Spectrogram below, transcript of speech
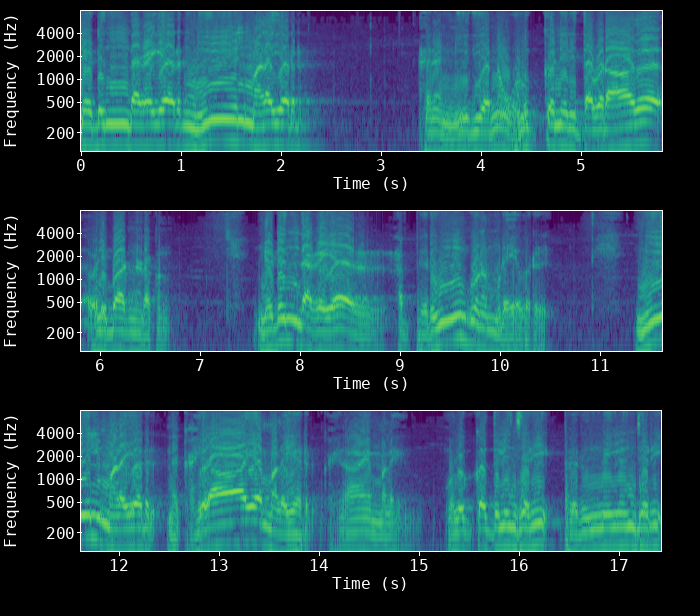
நெடுந்தகையர் நீள் மலையர். அதனால் நீதியர்னா ஒழுக்க நெறி தவறாத வழிபாடு நடக்கணும். நெடுந்தகையர் பெருங்குணமுடையவர் நீல் மலையர் இந்த கைலாய மலையர் கைலாய மலை ஒழுக்கத்திலும் சரி பெருமையிலும் சரி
